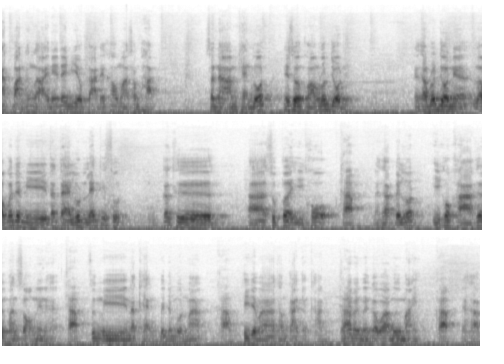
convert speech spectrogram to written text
นักปั่นทั้งหลายเนี่ยได้มีโอกาสได้เข้ามาสัมผัส สนามแข่งรถในส่วนของรถยนต์นะครับรถยนต์เนี่ยเราก็จะมีตั้งแต่รุ่นเล็กที่สุดก็คือซูเปอร์อีโค ครับ นะครับเป็นรถอีโคคาร์เครื่องพันสองเนี่ยนะฮะครับ ซึ่งมีนักแข่งเป็นจำนวนมาก ครับ ที่จะมาทำการแข่งขันคตรัรบงนี้เป็นเหมือนกับว่ามือใหม่ครับ นะครับ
